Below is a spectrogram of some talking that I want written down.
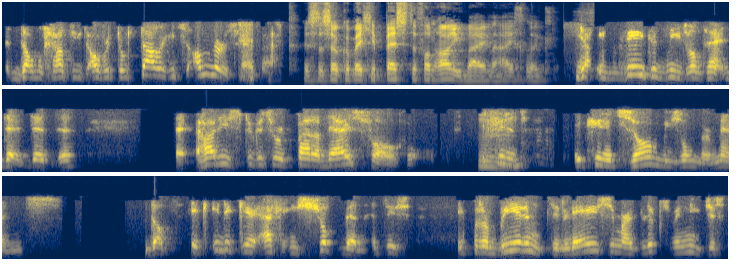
dan gaat hij het over totaal iets anders hebben. Dus dat is ook een beetje pesten van Harry bijna eigenlijk. Ja, ik weet het niet, want hij, de, de, de, eh, Harry is natuurlijk een soort paradijsvogel. Ik vind het, ik vind het zo'n bijzonder mens. Dat ik iedere keer echt in shock ben. Het is, ik probeer hem te lezen, maar het lukt me niet. Dus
